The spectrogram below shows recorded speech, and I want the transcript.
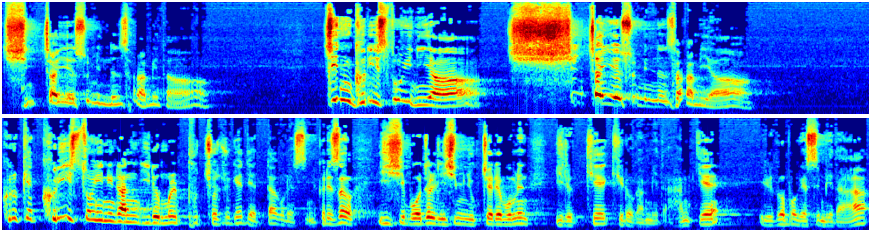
진짜 예수 믿는 사람이다. 찐 그리스도인이야. 진짜 예수 믿는 사람이야. 그렇게 그리스도인이라는 이름을 붙여주게 됐다고 그랬습니다. 그래서 25절, 26절에 보면 이렇게 기록합니다. 함께 읽어보겠습니다.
